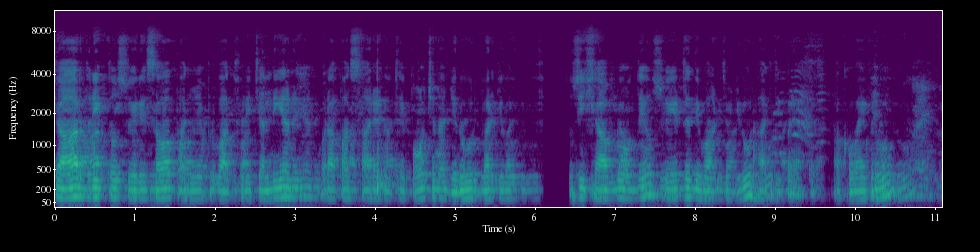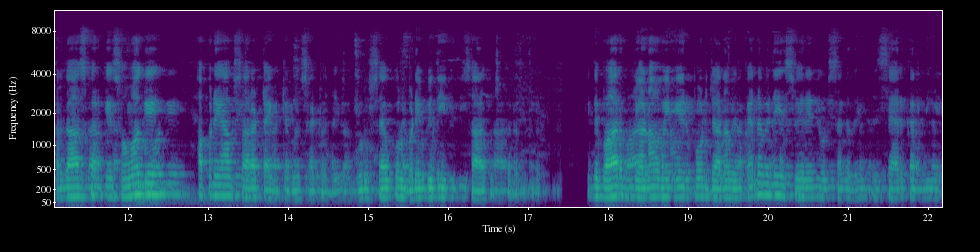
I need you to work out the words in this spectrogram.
4 ਤਰੀਕ ਤੋਂ ਸਵੇਰੇ 5:30 ਵਜੇ ਪ੍ਰਭਾਤ ਫੇਰੀ ਚੱਲਣੀਆਂ ਨੇ ਔਰ ਆਪਾਂ ਸਾਰਿਆਂ ਨੇ ਉੱਥੇ ਪਹੁੰਚਣਾ ਜ਼ਰੂਰ ਪਰ ਜ਼ਰੂਰ ਤੁਸੀਂ ਸ਼ਾਮ ਨੂੰ ਆਉਂਦੇ ਹੋ, ਸਵੇਰ ਦੇ ਦੀਵਾਨ 'ਚ ਜ਼ਰੂਰ ਹਾਜ਼ਰੀ ਭਰਿਆ ਕਰੋ। ਆਖੋ ਵਾਹਿਗੁਰੂ। ਅਰਦਾਸ ਕਰਕੇ ਸੋਵਾਂਗੇ। ਆਪਣੇ ਆਪ ਸਾਰਾ ਟਾਈਮ ਟੇਬਲ ਸੈੱਟ ਹੋ ਜਾਏਗਾ। ਗੁਰੂ ਸਾਹਿਬ ਕੋਲ ਬੜੀ ਵਿਧੀ ਸਾਰਾ ਕੁਝ ਕਰਨ ਦੀ ਕਿਤੇ ਬਾਹਰ ਜਾਣਾ ਹੋਵੇ 에어ਪੋਰਟ ਜਾਣਾ ਹੋਵੇ, ਤਾਂ ਕਹਿੰਦਾ ਵੀ ਨਹੀਂ, ਸਵੇਰੇ ਨਹੀਂ ਉੱਠ ਸਕਦੇ ਸੈਰ ਕਰਨੀ ਹੈ।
